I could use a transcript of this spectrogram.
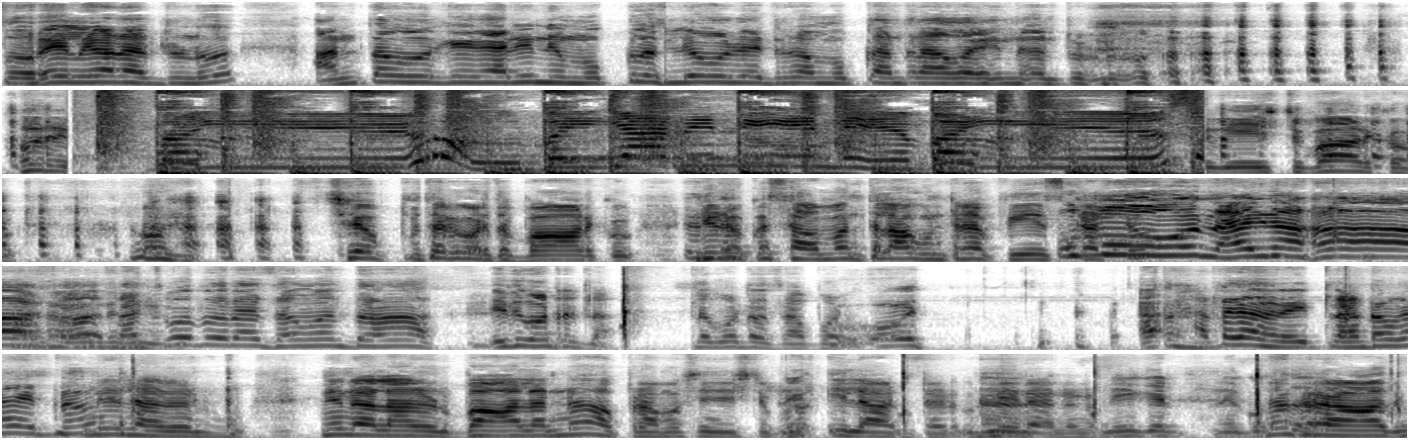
సోహెల్ గాడు అంటుండు అంత ఓకే కానీ నీ ముక్కులో స్లో పెట్టిన ముక్కు అంత రాబోయింది అంటుండు. వేస్ట్ బాడుకో చెప్పుతాను కొడతా బాడుకో నేను ఒక సమంతలా ఉంటా ఫేస్ చచ్చిపోతురా సమంత. ఇది కొట్టట్లా ఇట్లా. కొట్ట సపోర్ట్ అట్లా ఇట్లా ఇట్లా నేను అనను. నేను అలా అనను. బాలన్న ప్రమోషన్ చేసినప్పుడు ఇలా అంటాడు. నేను అనను. నీకే? రాదు.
